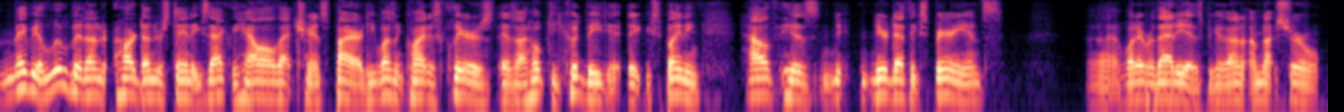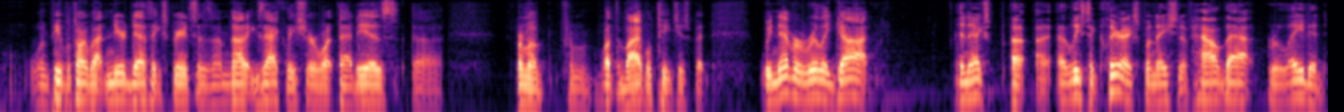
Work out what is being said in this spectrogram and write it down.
maybe a little bit under, hard to understand exactly how all that transpired. He wasn't quite as clear as, as I hoped he could be to, explaining how his near-death experience, uh, whatever that is, because I'm, not sure when people talk about near-death experiences, I'm not exactly sure what that is uh, from a from what the Bible teaches. But we never really got an ex, uh, uh, at least a clear explanation of how that related.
